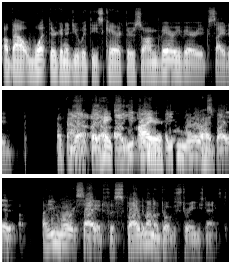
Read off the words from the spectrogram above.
about what they're going to do with these characters. So I'm very, very excited about yeah. it. But are, hey, are you, are, you, are you more go ahead. excited? Are you more excited for Spider-Man or Doctor Strange next?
